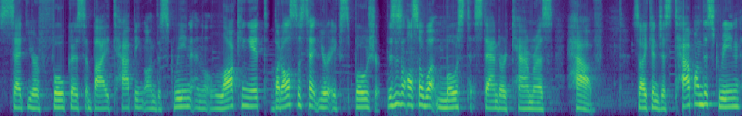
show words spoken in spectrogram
set your focus by tapping on the screen and locking it, but also set your exposure. This is also what most standard cameras have. So I can just tap on the screen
